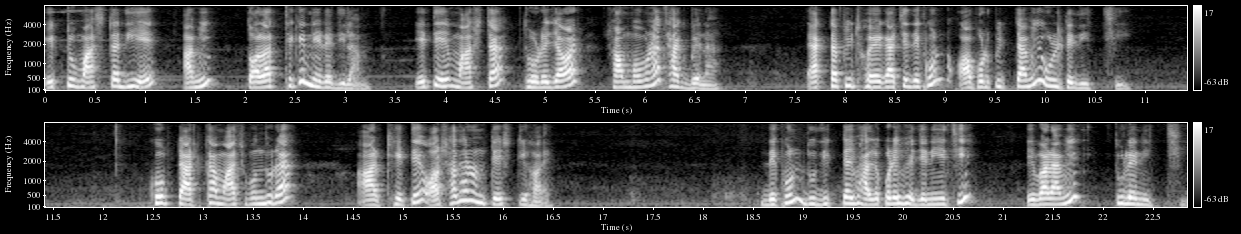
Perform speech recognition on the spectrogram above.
একটু মাছটা দিয়ে আমি তলার থেকে নেড়ে দিলাম। এতে মাছটা ধরে যাওয়ার সম্ভাবনা থাকবে না। একটা পিঠ হয়ে গেছে দেখুন, অপর পিঠটা আমি উল্টে দিচ্ছি। খুব টাটকা মাছ বন্ধুরা, আর খেতে অসাধারণ টেস্টি হয়। দেখুন, দুদিকটাই ভালো করে ভেজে নিয়েছি, এবার আমি তুলে নিচ্ছি।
